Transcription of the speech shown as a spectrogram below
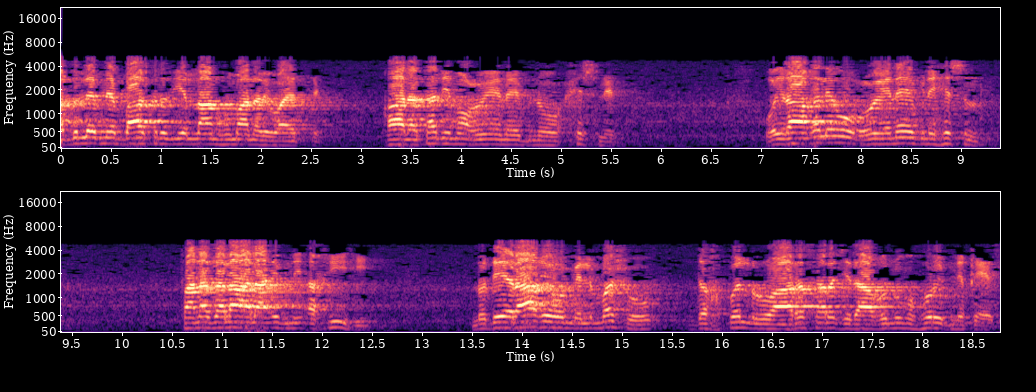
عبد الله ابن عباس رضی اللہ عنہما نے روایت ہے قال قدم عوین ابن حسن وی راغلو عوین ابن حسن فنزل على ابن اخيه نو دې راغ او ملمشو د خپل روار سره چې دا غنوم حر ابن قیس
